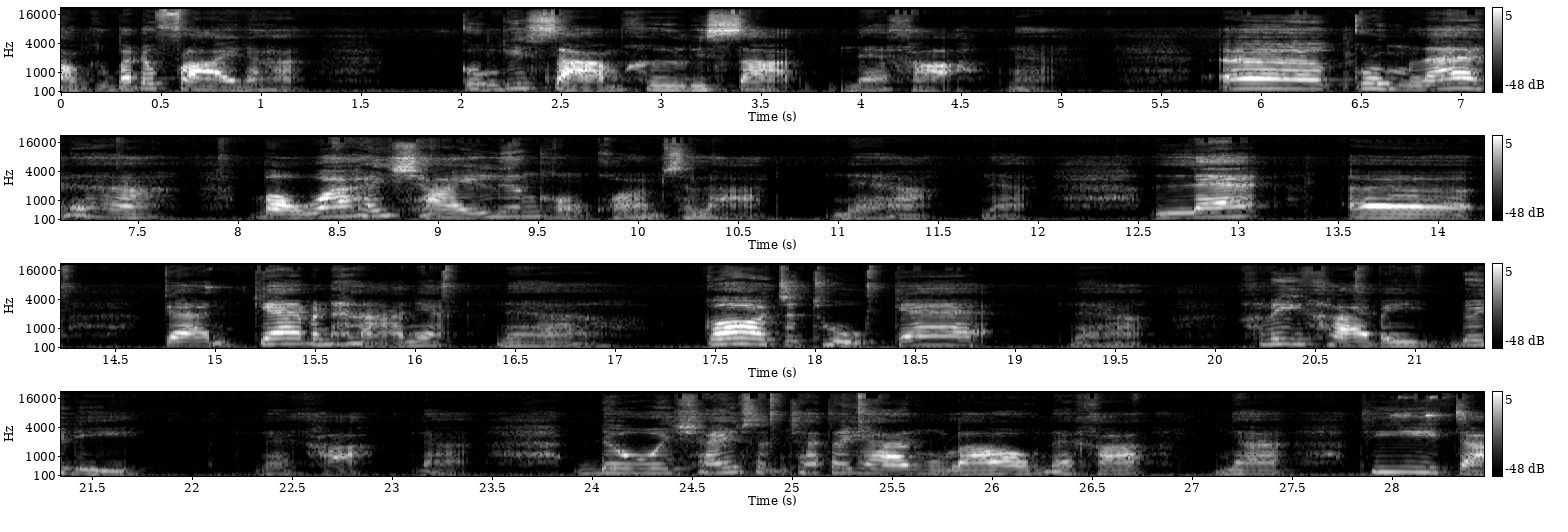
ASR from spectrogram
2 คือ butterfly นะคะ กลุ่มที่ 3 คือ lizard นะคะนะเอ่อกลุ่มแรกนะคะ บอกว่าให้ใช้เรื่องของความฉลาดนะคะนะและการแก้ปัญหาเนี่ยนะคะก็จะถูกแก้นะคะคลี่คลายไปด้วยดีนะคะนะโดยใช้สัญชาตญาณของเรานะคะนะที่จะ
